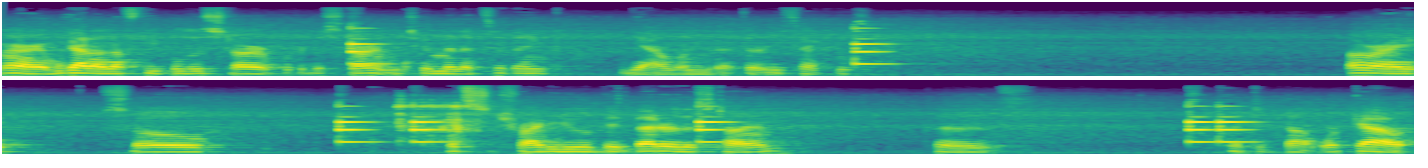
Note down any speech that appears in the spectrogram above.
Alright, we got enough people to start. We're gonna start in two minutes, I think. Yeah, one minute, 30 seconds. Alright, so let's try to do a bit better this time, because that did not work out.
